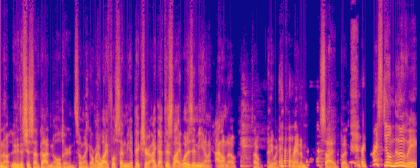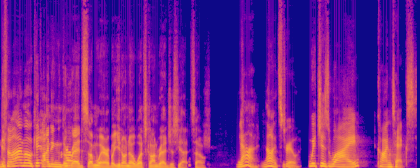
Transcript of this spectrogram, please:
I don't know. Maybe that's just I've gotten older, and so like, or my wife will send me a picture. I got this light. What does it mean? I'm like, I don't know. So anyway, random side, but the car's still moving, so I'm okay. Finding the red somewhere, but you don't know what's gone red just yet. So yeah, no, it's true. Which is why context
